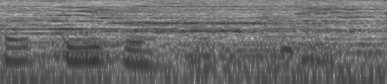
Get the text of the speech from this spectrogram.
so dizzy.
